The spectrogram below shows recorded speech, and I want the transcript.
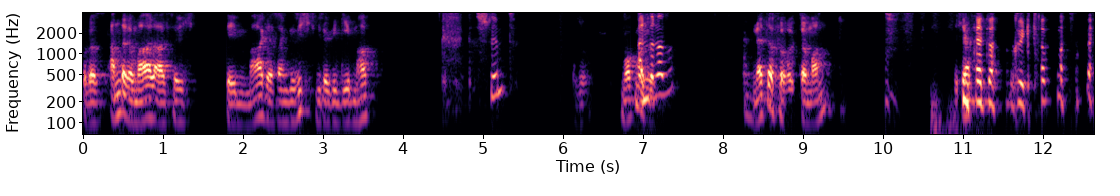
Oder das andere Mal, als ich dem Magier sein Gesicht wiedergegeben habe. Das stimmt. Also, Anderer ein netter, verrückter Mann. Ich netter, verrückter Mann.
